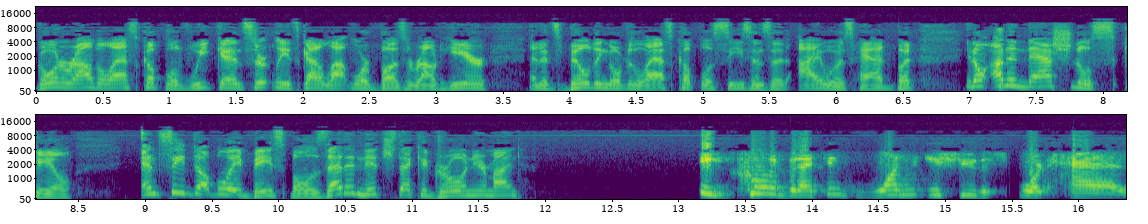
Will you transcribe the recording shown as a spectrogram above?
going around the last couple of weekends, certainly it's got a lot more buzz around here, and it's building over the last couple of seasons that Iowa's had. But, you know, on a national scale, NCAA baseball, is that a niche that could grow in your mind? It could, but I think one issue the sport has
